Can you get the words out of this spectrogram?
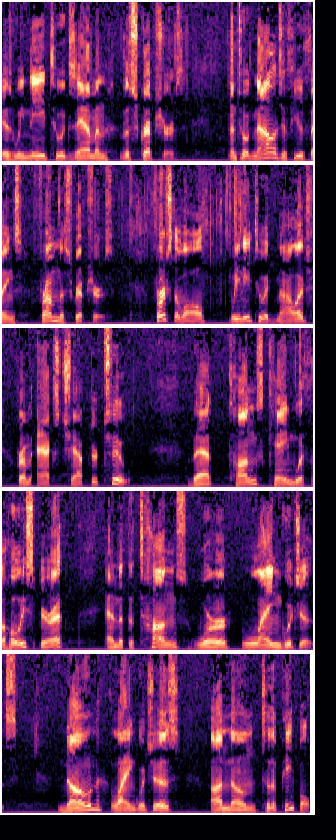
is we need to examine the Scriptures and to acknowledge a few things from the Scriptures. First of all, we need to acknowledge from Acts chapter 2 that tongues came with the Holy Spirit and that the tongues were languages, known languages unknown to the people.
